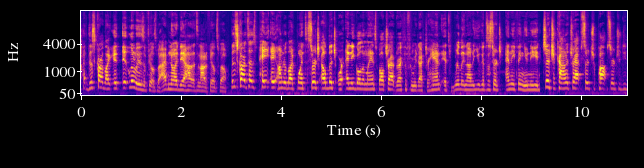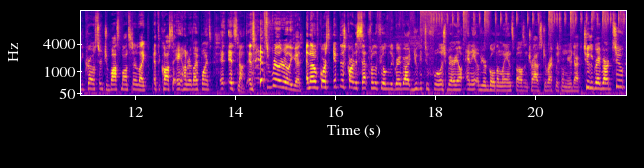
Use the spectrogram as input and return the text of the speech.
this card, like, it, it literally is a field spell. I have no idea how that's not a field spell. This card says pay 800 life points, search Eldlich or any golden land spell trap directly from your deck to your hand. It's really nutty. You get to search anything you need. Search your counter trap, search your pop, search your DD Crow, search your boss monster, like at the cost of 800 life points. It, it's nuts. It's, it's really, really good. And then, of course, if this card is sent from the field to the graveyard, you get to Foolish Burial any of your golden land spells and traps directly from your deck to the graveyard too,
